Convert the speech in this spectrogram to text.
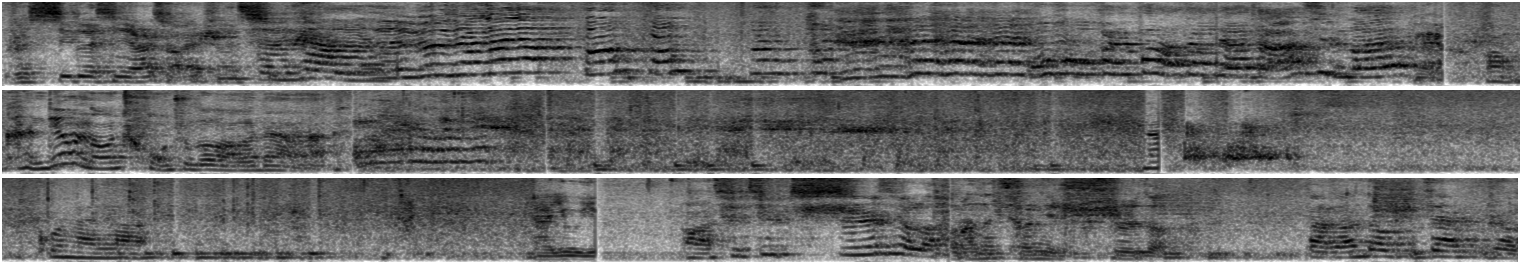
我说西哥心眼小，爱生气。等一下，等一下，等一下，我好害怕，他俩打起来。嗯，肯定能宠出个王八蛋来。过来了。啊，又又。啊，去去吃去了。板板他抢你吃的。板板倒不在乎这个。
